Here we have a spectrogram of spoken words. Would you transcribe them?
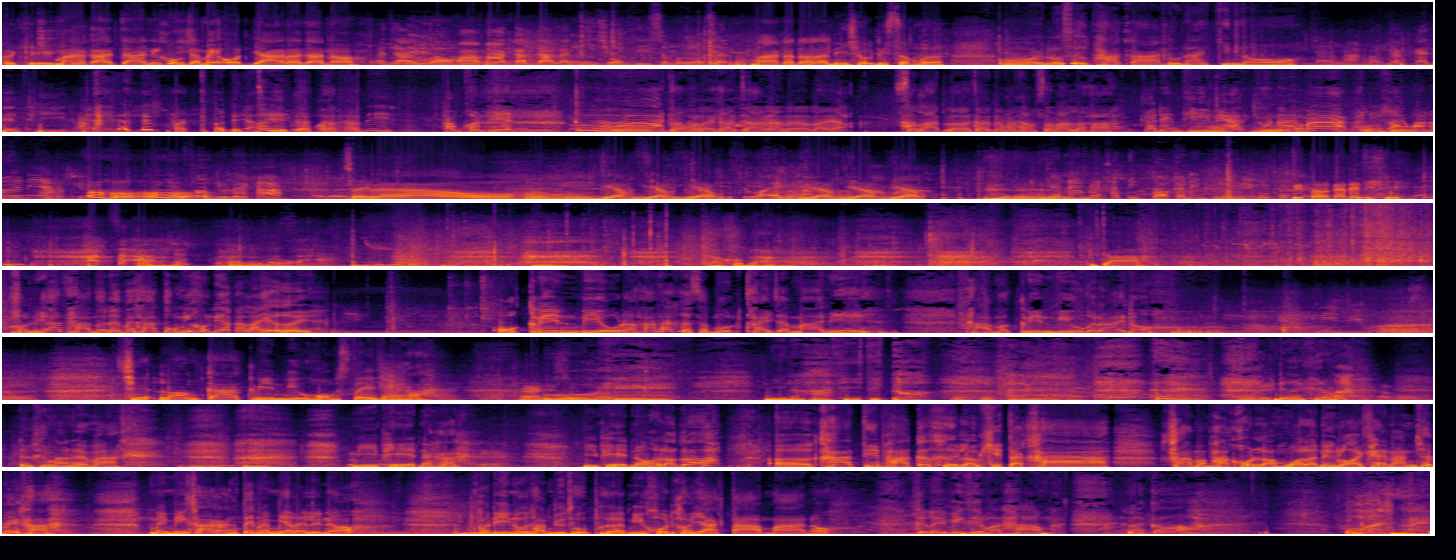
โอเค มากับอาจารย์นี่คงจะไม่อดอยากแล้วอาจารย์เนาะ อาจารย์บอกว่ามากกันดารานี่โชคดีเสมอสันมากับดารานี้โชคดีเสมอ โอ้ยรู้สึกผักอะ ดูน่ากินเนาะ มาจากการเด้นทีค่ะผักกาได้เอ้ยทีเราก็มาทำนี่ทำคอนเทนต์ทำอะไรคะอาจารย์อันนั้นอะไรอะ สลัดเหรออาจารย์จะมาทำสลัดเหรอคะการเด้นทีเนี่ยอยู่นานมาก อันนี้หลายวันแล้วเนี่ยโอ้โหสดอยู่เลยค่ะ ใช่แล้วอืมเยี่ยมเยี่ยมเยี่ยมสวยเยี่ยมเยี่ยมเยี่ยมอย่าลืมนะคะติดต่อการเด้นทีติดต่อกันได้ทีผักสะอาดค่ะสดสะอาดเรากำลังพี่จ๋าขออนุญาตถามหน่อยได้ไหมคะ ตรงนี้เขาเรียกอะไรเอ่ย โอ้กรีนวิวนะคะ ถ้าเกิดสมมติใครจะมานี่ ถามว่ากรีนวิวก็ได้เนาะชื่อล่องกล้ากรีนวิวโฮมสเตย์ใช่ไหมคะง่ายที่สุดโอครับเคนี่นะคะที่ติดต่อ เดินขึ้นมา ครับผมเดินขึ้นมาหน่อยมาก มีเพจนะคะ มีเพจเนาะแล้วก็เอ่อค่าที่พักก็คือเราคิดแต่ค่า ค่ามาพักคนละหัวละหนึ่งร้อยแค่นั้นใช่ไหมคะ ไม่มีค่ากางเต็นท์ไม่มีอะไรเลยเนาะพอดีหนูทำ YouTube เผื่อมีคนเขาอยากตามมาเนาะก็เลยวิ่งขึ้นมาถาม แล้วก็ โอ้ยเหนื่อย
